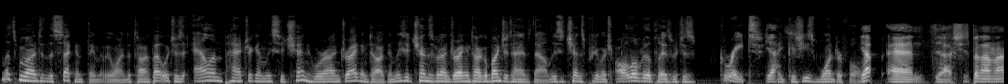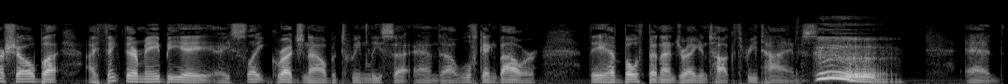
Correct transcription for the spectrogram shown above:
Let's move on to the second thing that we wanted to talk about, which is Alan Patrick and Lysa Chen, who are on Dragon Talk. And Lysa Chen's been on Dragon Talk a bunch of times now. Lysa Chen's pretty much all over the place, which is great. Yes. Because she's wonderful. Yep, and uh, she's been on our show, but I think there may be a, a slight grudge now between Lysa and uh, Wolfgang Baur. They have both been on Dragon Talk three times. and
